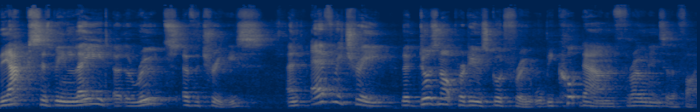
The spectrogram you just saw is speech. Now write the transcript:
the axe has been laid at the roots of the trees, and every tree that does not produce good fruit will be cut down and thrown into the fire.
